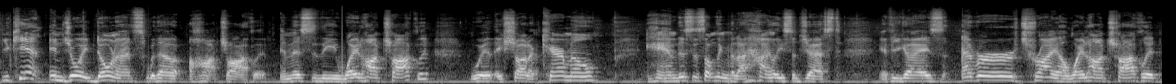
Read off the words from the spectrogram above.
You can't enjoy donuts without a hot chocolate, and this is the white hot chocolate with a shot of caramel. And this is something that I highly suggest. If you guys ever try a white hot chocolate,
